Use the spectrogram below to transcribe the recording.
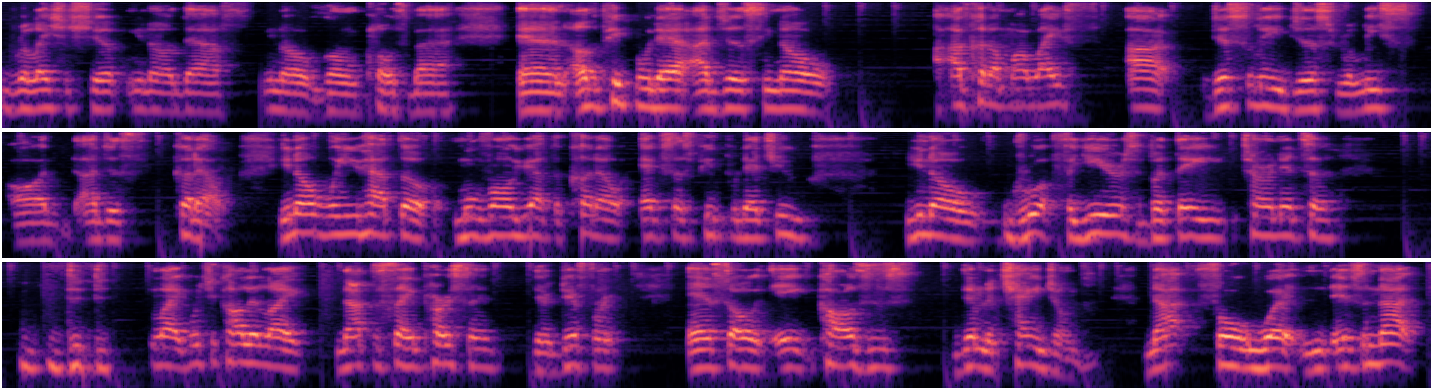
relationship you know that I've, you know gone close by. And other people that i just you know i cut out my life i disly just release or uh, I just cut out. You know, when you have to move on, you have to cut out excess people that you, you know, grew up for years, but they turn into d- d- like what you call it, like not the same person. They're different, and so it causes them to change on you. Not for what it's not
